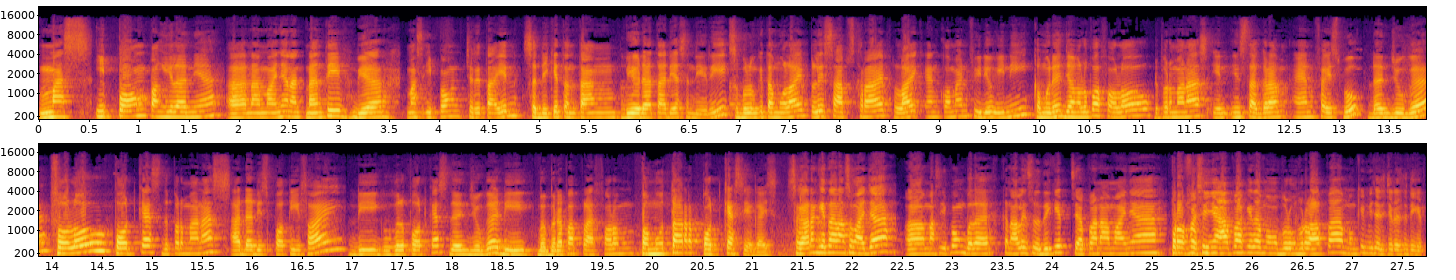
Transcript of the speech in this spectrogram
Mas Ipong panggilannya. Eh, namanya nan- nanti biar Mas Ipong ceritain sedikit tentang biodata dia sendiri. Sebelum kita mulai, please subscribe, like, and comment video ini. Kemudian jangan lupa follow The Permanas in Instagram and Facebook. Dan juga follow podcast The Permanas ada di Spotify, di Google Podcast, dan juga di beberapa platform pemutar podcast ya guys. Sekarang kita langsung aja, Eh, Mas Ipong boleh kenalin sedikit siapa namanya, profesinya apa, kita mau ngobrol-ngobrol apa, mungkin bisa diceritain sedikit,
